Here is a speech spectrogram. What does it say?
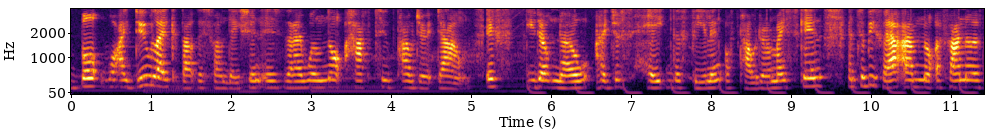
But what I do like about this foundation is that I will not have to powder it down. If you don't know I just hate the feeling of powder on my skin. And to be fair I'm not a fan of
